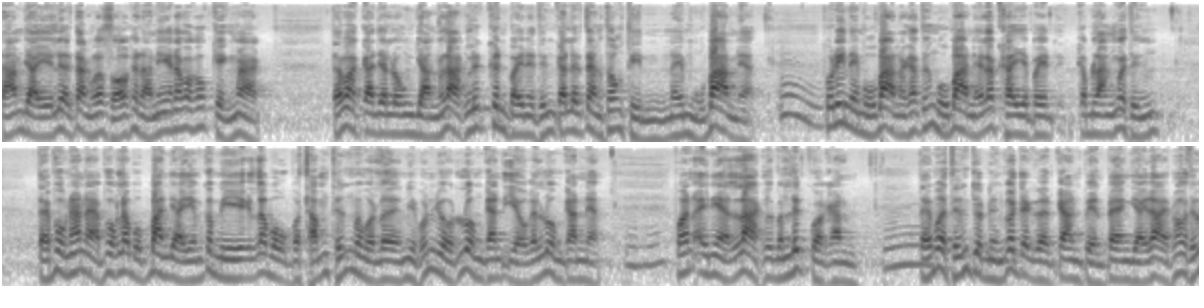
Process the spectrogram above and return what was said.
นามใหญ่เลือกตั้งสสขนาดนี้นะว่าเขาเก่งมาก แต่ว่าการจะลงอย่างลากลึกขึ้นไปในถึงการเลือกตั้งท้องถิ่นในหมู่บ้านเนี่ยอืมพวกนี้ในหมู่บ้านนะครับ ถึงหมู่บ้านเนี่ยแล้วใครจะไปกำลังไม่ถึง แต่พวกนั้นน่ะพวกระบบบ้านใหญ่เนี่ยมันก็มีระบบอุปถัมภ์ถึงไปหมดเลย มีผลประโยชน์ร่วมกันเอี่ยวกันร่วมกันเนี่ยเพราะฉะนั้นไอ้เนี่ยลากมันลึกกว่ากัน แต่เมื่อถึงจุดหนึ่งก็จะเกิดการเปลี่ยนแปลงใหญ่ได้ เพราะถึง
